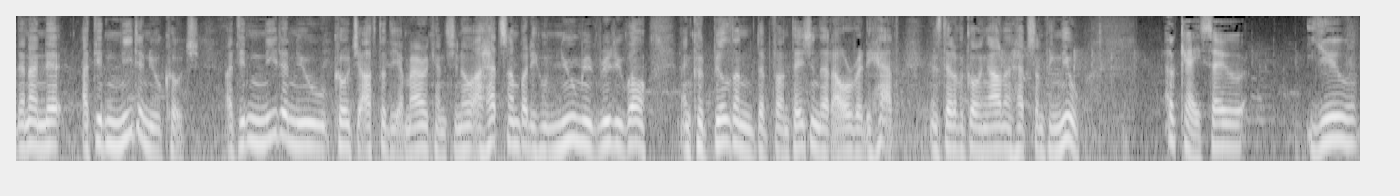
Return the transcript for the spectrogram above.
then I ne- I didn't need a new coach. I didn't need a new coach after the Americans. You know, I had somebody who knew me really well and could build on the foundation that I already had instead of going out and have something new. Okay, so you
